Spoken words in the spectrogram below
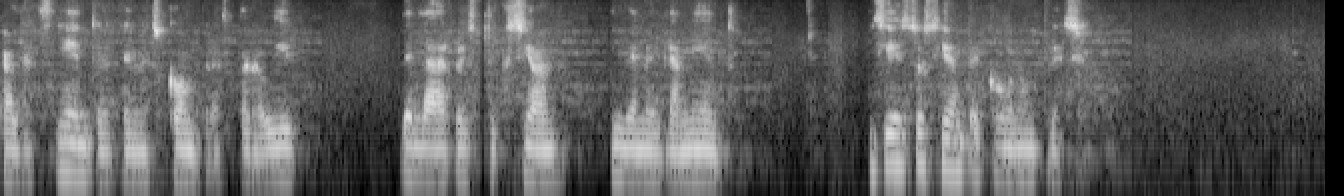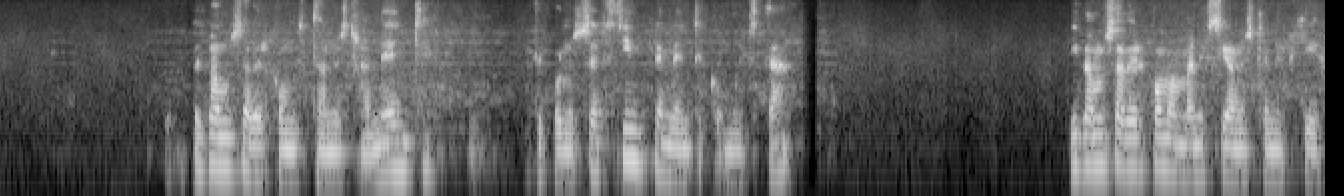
a las tiendas de las compras para huir de la restricción y del aislamiento. Y si esto siempre cobra un precio. Pues vamos a ver cómo está nuestra mente, reconocer simplemente cómo está. Y vamos a ver cómo amaneció nuestra energía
